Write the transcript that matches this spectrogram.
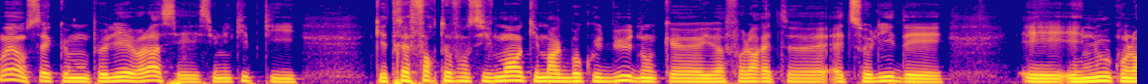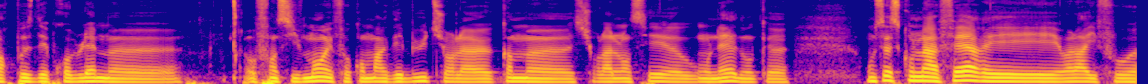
Ouais, on sait que Montpellier, voilà, c'est une équipe qui, qui est très forte offensivement, qui marque beaucoup de buts, donc il va falloir être, être solide et, et, nous, qu'on leur pose des problèmes euh, offensivement, il faut qu'on marque des buts sur la, comme euh, sur la lancée euh, où on est. Donc on sait ce qu'on a à faire et voilà, il faut,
